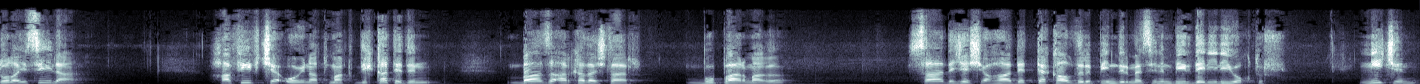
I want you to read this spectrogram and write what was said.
Dolayısıyla hafifçe oynatmak dikkat edin bazı arkadaşlar bu parmağı sadece şehadette kaldırıp indirmesinin bir delili yoktur. Niçin?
